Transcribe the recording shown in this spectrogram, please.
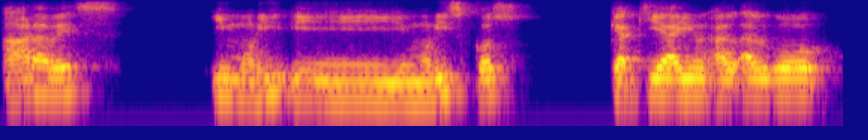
árabes y, y moriscos, que aquí hay algo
